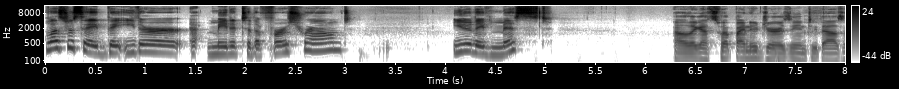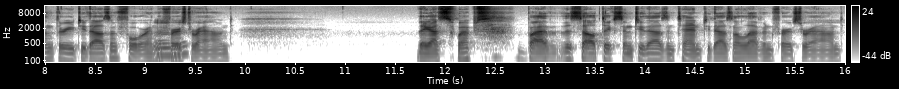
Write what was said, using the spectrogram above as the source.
Let's just say they either made it to the first round, either they've missed. oh, they got swept by New Jersey in 2003, 2004 in the mm-hmm. first round. They got swept by the Celtics in 2010, 2011 first round.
